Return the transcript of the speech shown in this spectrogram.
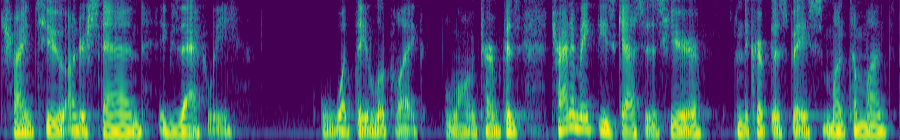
trying to understand exactly what they look like long term. Because trying to make these guesses here in the crypto space month to month,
